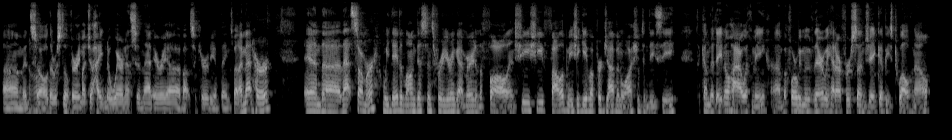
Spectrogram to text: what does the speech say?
Um, and oh. so there was still very much a heightened awareness in that area about security and things. But I met her and uh, that summer, we dated long distance for a year and got married in the fall. And she she followed me. She gave up her job in Washington D.C. to come to Dayton, Ohio, with me. Uh, before we moved there, we had our first son Jacob. He's 12 now.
